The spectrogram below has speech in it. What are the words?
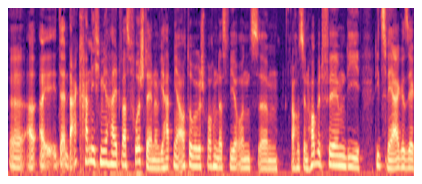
äh, da, da, kann ich mir halt was vorstellen. Und wir hatten ja auch darüber gesprochen, dass wir uns ähm, auch aus den Hobbit-Filmen, die die Zwerge sehr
